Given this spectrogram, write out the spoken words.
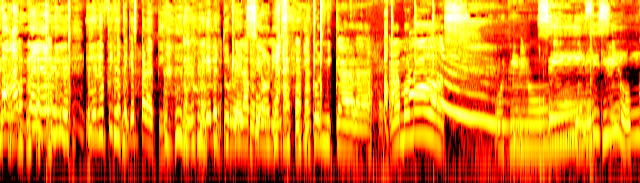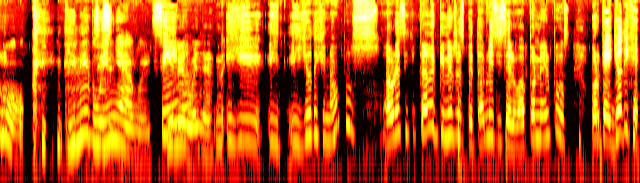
No, ándale, ándale. Y yo, no, fíjate que es para ti. Quería ver tu Y te la reacción. pones y con mi cara. ¡Vámonos! Oye, no. Sí, Güey, sí, qué sí. loco. Tiene dueña, güey. Sí, Tiene ¿no? dueña. Y, y, y yo dije, no, pues ahora sí que cada quien es respetable y si se lo va a poner, pues. Porque yo dije,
